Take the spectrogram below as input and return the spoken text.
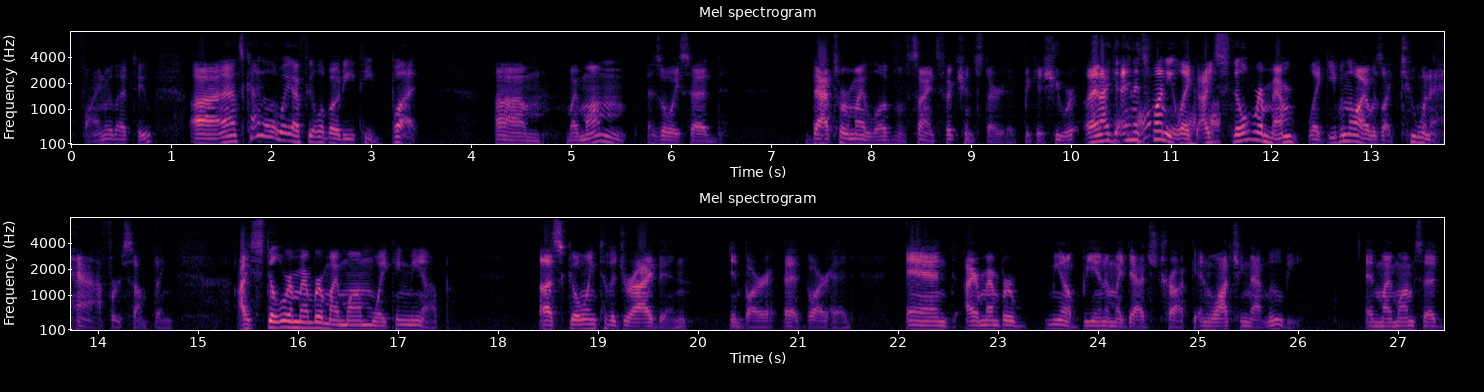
fine with that too. Uh, that's kind of the way I feel about ET. But um, my mom has always said that's where my love of science fiction started because she were and I and it's funny like I still remember like even though I was like two and a half or something, I still remember my mom waking me up, us going to the drive-in in bar at Barrhead, and I remember you know being in my dad's truck and watching that movie, and my mom said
